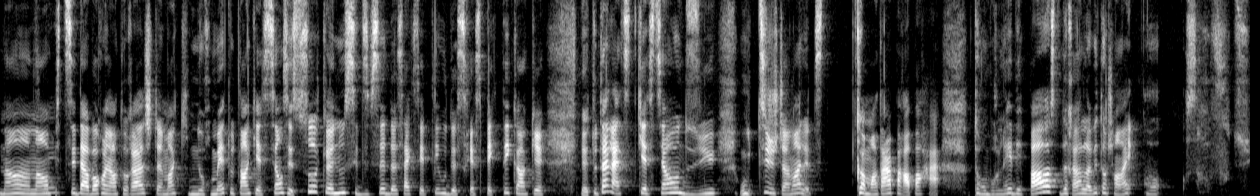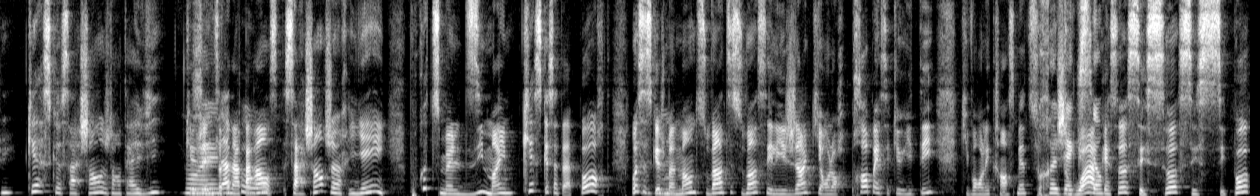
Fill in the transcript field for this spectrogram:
Non, non, puis tu sais, d'avoir un entourage justement qui nous remet tout le temps en question, c'est sûr que nous, c'est difficile de s'accepter ou de se respecter quand que, il y a tout le temps la petite question du, ou tu sais, justement, le petit commentaire par rapport à ton bourrelet dépasse, devrais relever ton chandail, on, s'en Qu'est-ce que ça change dans ta vie? Que Ouais. j'ai une certaine apparence. Ça change rien. Pourquoi tu me le dis même? Qu'est-ce que ça t'apporte? Moi, c'est ce que je me demande souvent. Tu sais, souvent, c'est les gens qui ont leur propre insécurité qui vont les transmettre sur Projection. toi. Après ça, c'est ça. C'est c'est pas,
